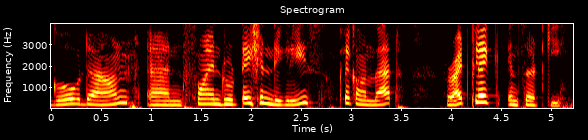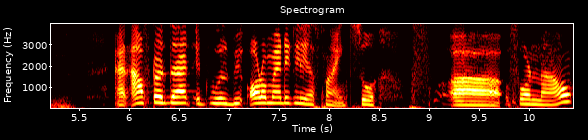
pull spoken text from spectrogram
go down and find rotation degrees click on that right click insert key. And after that it will be automatically assigned. So uh, for now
